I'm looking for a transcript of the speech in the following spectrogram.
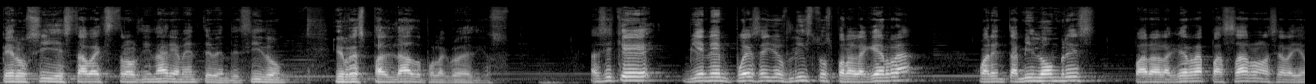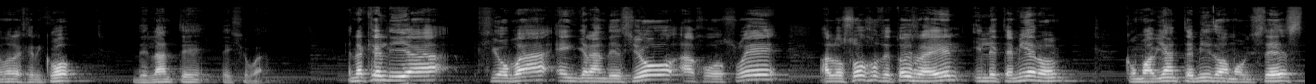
pero sí estaba extraordinariamente bendecido y respaldado por la gloria de Dios. Así que vienen pues ellos listos para la guerra, 40 mil hombres para la guerra pasaron hacia la llanura de Jericó delante de Jehová. En aquel día Jehová engrandeció a Josué a los ojos de todo Israel y le temieron como habían temido a Moisés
